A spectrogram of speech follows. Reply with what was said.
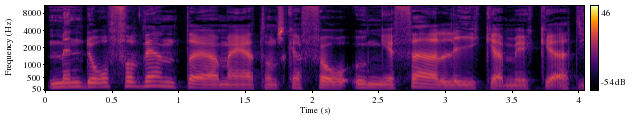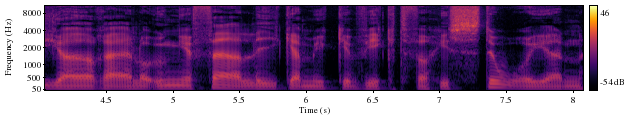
Men då förväntar jag mig att de ska få ungefär lika mycket att göra eller ungefär lika mycket vikt för historien.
